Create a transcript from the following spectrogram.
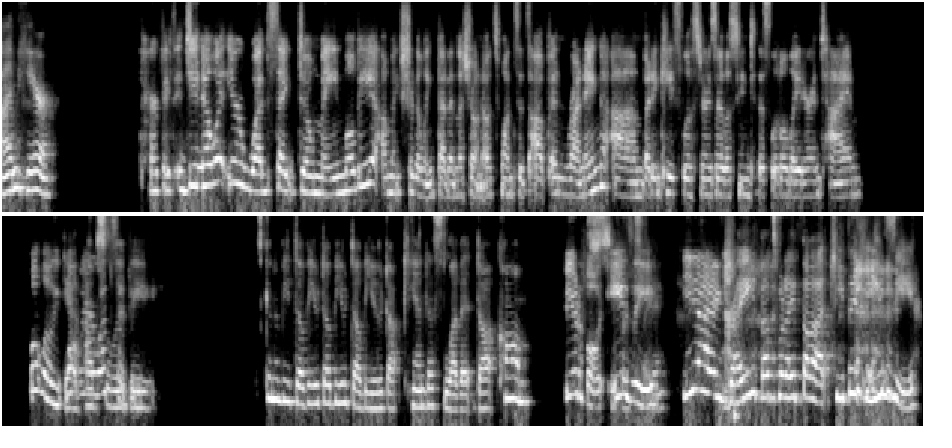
I'm here. Perfect. Do you know what your website domain will be? I'll make sure to link that in the show notes once it's up and running. Um, but in case listeners are listening to this a little later in time, what will, yeah, what will your absolutely. website be? It's going to be www.candacelevitt.com. Beautiful, Super easy. Exciting. Yay. Right? That's what I thought. Keep it easy.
